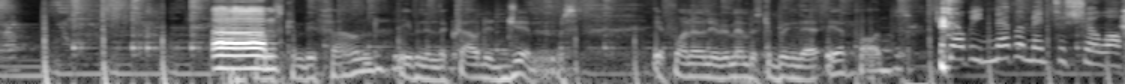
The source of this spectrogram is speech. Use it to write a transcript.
bro? Um, can be found even in the crowded gyms, if one only remembers to bring their earpods. Dobby never meant to show off.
